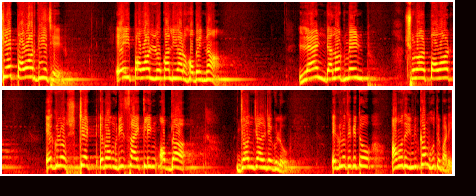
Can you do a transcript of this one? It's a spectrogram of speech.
কে পাওয়ার দিয়েছে? এই পাওয়ার লোকালিয়ার হবে না। ল্যান্ড ডেভেলপমেন্ট সোলার পাওয়ার এগুলো স্টেট এবং রিসাইক্লিং অফ দ্য জঞ্জাল যেগুলো, এগুলো থেকে তো আমাদের ইনকাম হতে পারে।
